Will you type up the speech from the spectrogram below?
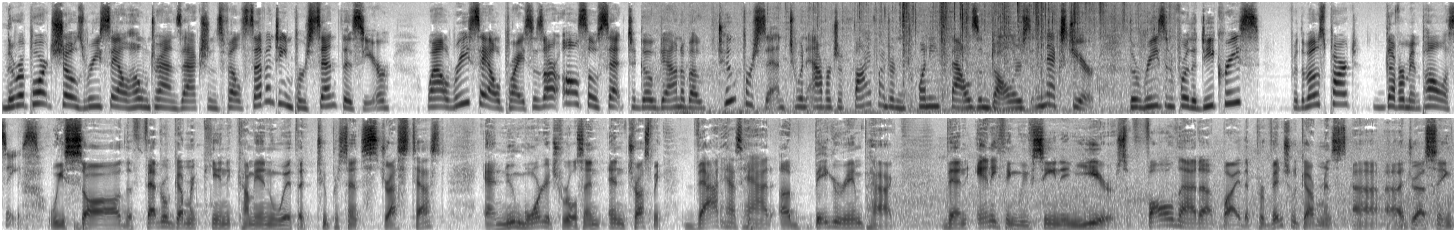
The report shows resale home transactions fell 17% this year while resale prices are also set to go down about 2% to an average of $520,000 next year. The reason for the decrease? For the most part, government policies. We saw the federal government come in with a 2% stress test and new mortgage rules. And, and trust me, that has had a bigger impact than anything we've seen in years. Follow that up by the provincial governments uh, addressing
